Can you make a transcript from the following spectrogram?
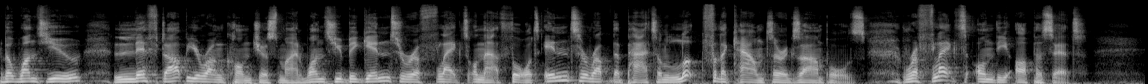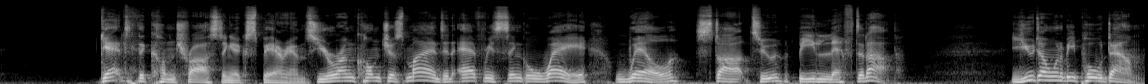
But once you lift up your unconscious mind, once you begin to reflect on that thought, interrupt the pattern, look for the counter examples, reflect on the opposite, get the contrasting experience. Your unconscious mind, in every single way, will start to be lifted up. You don't want to be pulled down.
